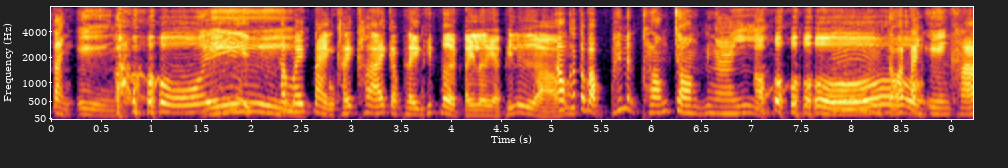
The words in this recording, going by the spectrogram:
แต่งเองโอ้ยนี่ทำไมแต่งคล้ายๆ กับเพลงที่เปิดไปเลยอะพี่เหลือมเอาก็ต้องแบบให้มันคล้องจองไงโอ้โหมแต่ว่าแต่งเองครับ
